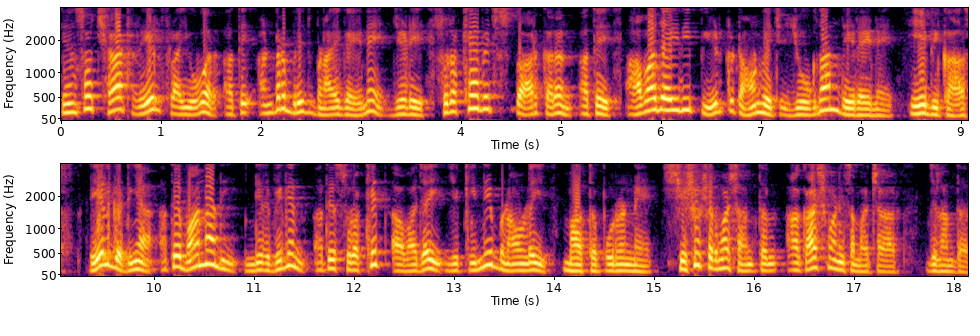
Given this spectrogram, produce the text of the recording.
366 ਰੇਲ ਫਲਾਈਓਵਰ ਅਤੇ ਅੰਡਰ ਬ੍ਰਿਜ ਬਣਾਏ ਗਏ ਨੇ, ਜਿਹੜੇ ਸੁਰੱਖਿਆ ਵਿੱਚ ਸੁਧਾਰ ਕਰਨ ਅਤੇ ਆਵਾਜਾਈ ਦੀ ਭੀੜ ਘਟਾਉਣ ਵਿੱਚ ਯੋਗਦਾਨ ਦੇ ਰਹੇ ਨੇ। ਇਹ ਵਿਕਾਸ ਰੇਲ ਗੱਡੀਆਂ ਅਤੇ ਵਾਹਨਾਂ ਦੀ ਨਿਰਵਿਘਨ ਅਤੇ ਸੁਰੱਖਿਅਤ ਆਵਾਜਾਈ ਯਕੀਨੀ ਬਣਾਉਣ ਲਈ ਮਹੱਤਵਪੂਰਨ ਨੇ। ਸ਼ਿਸ਼ੂ ਸ਼ਰਮਾ ਸ਼ਾਂਤਲ, ਆਕਾਸ਼ਵਾਣੀ ਸਮਾਚਾਰ, ਜਲੰਧਰ।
